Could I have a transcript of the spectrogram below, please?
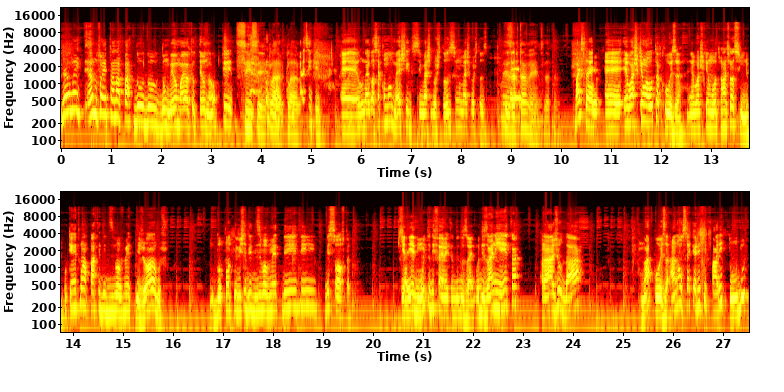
Não, não, eu não vou entrar na parte do, do, do meu maior que o teu, não, porque. Sim, sim, claro, claro. Faz sentido. É, o negócio é como mexe, se mexe gostoso, se não mexe gostoso. Exatamente, é, exatamente. Mas sério, é, eu acho que é uma outra coisa. Eu acho que é um outro raciocínio. Porque entra uma parte de desenvolvimento de jogos do ponto de vista de desenvolvimento de, de, de software. Que aí é muito diferente do design. O design entra para ajudar na coisa, a não ser que a gente pare tudo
